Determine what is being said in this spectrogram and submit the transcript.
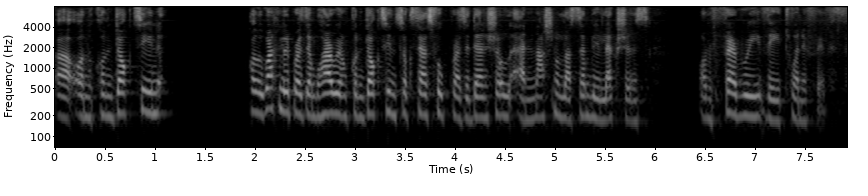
uh, on conducting congratulated President Buhari on conducting successful presidential and National Assembly elections on February the 25th.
